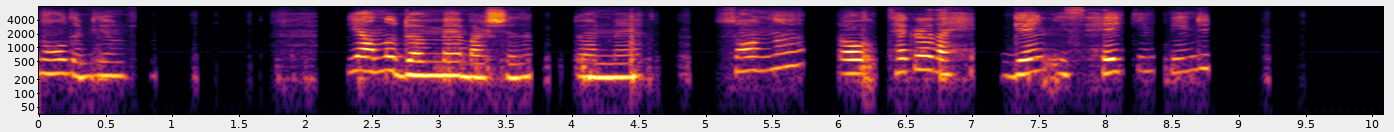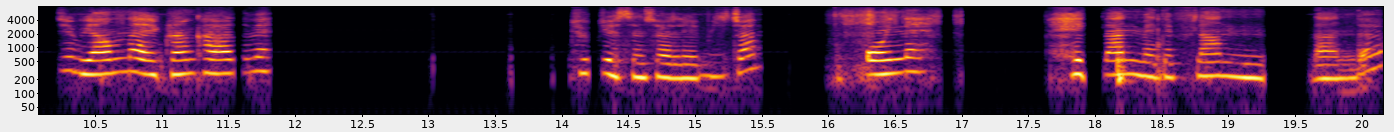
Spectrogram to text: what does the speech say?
ne oldu biliyor musun? Bir anda dönmeye başladık. Dönmeye. Sonra o tekrardan game is hacking deyince bir anda ekran karardı ve Türkçesini söyleyebileceğim. Oyuna hacklenmedi falan dendi.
